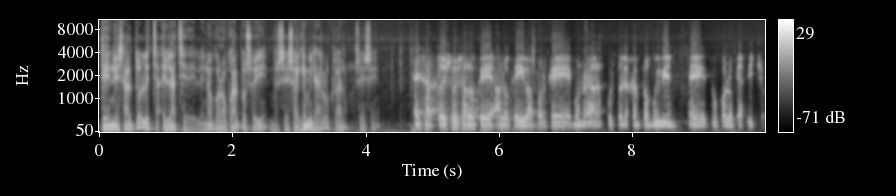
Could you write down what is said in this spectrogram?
tienes alto el HDL, ¿no? Con lo cual, pues oye, pues eso hay que mirarlo, claro. Sí, sí. Exacto, eso es a lo que a lo que iba, porque bueno, has puesto el ejemplo muy bien eh, tú con lo que has dicho.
